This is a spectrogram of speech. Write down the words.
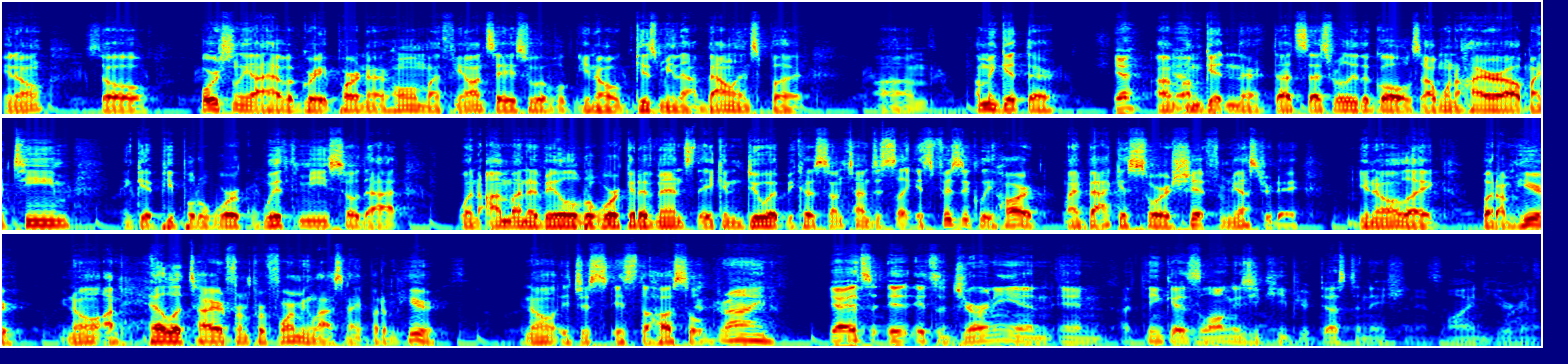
You know. So fortunately, I have a great partner at home, my fiance, who have, you know gives me that balance. But um, I'm gonna get there. Yeah, I'm, yeah. I'm getting there. That's that's really the goals. I want to hire out my team and get people to work with me so that when I'm unavailable to work at events, they can do it because sometimes it's like it's physically hard. My back is sore as shit from yesterday, you know, like, but I'm here. You know, I'm hella tired from performing last night, but I'm here. You know, it just it's the hustle. Grind. Yeah, it's it, it's a journey, and and I think as long as you keep your destination in mind, you're gonna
